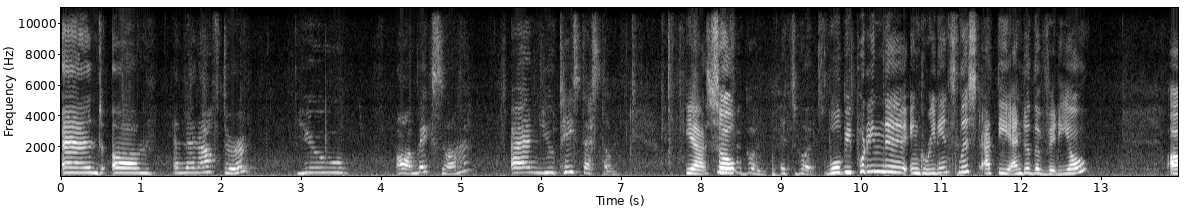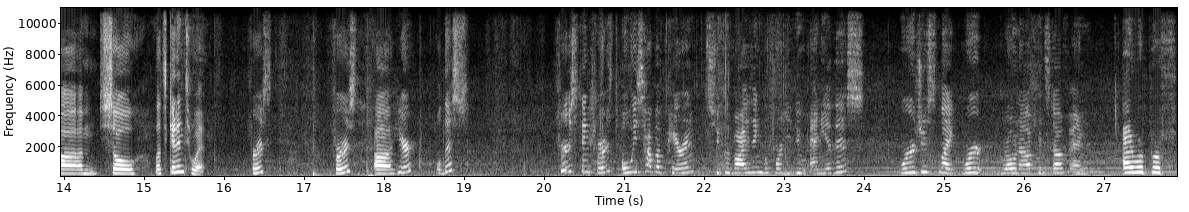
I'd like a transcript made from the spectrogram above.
and um and then after you uh mix them and you taste test them. Yeah, so it's good. It's good. we'll be putting the ingredients list at the end of the video. Um, so let's get into it. First, first, uh, here, hold this. First thing first, always have a parent supervising before you do any of this. We're just like we're grown up and stuff, and And we're prof-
